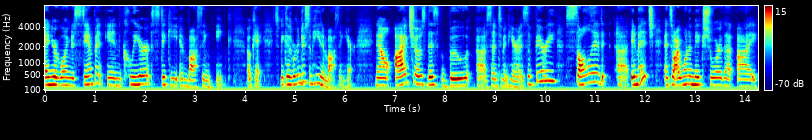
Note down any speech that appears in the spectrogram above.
and you're going to stamp it in clear, sticky embossing ink. Okay, so because we're going to do some heat embossing here. Now, I chose this Boo uh, sentiment here. It's a very solid uh, image, and so I want to make sure that I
